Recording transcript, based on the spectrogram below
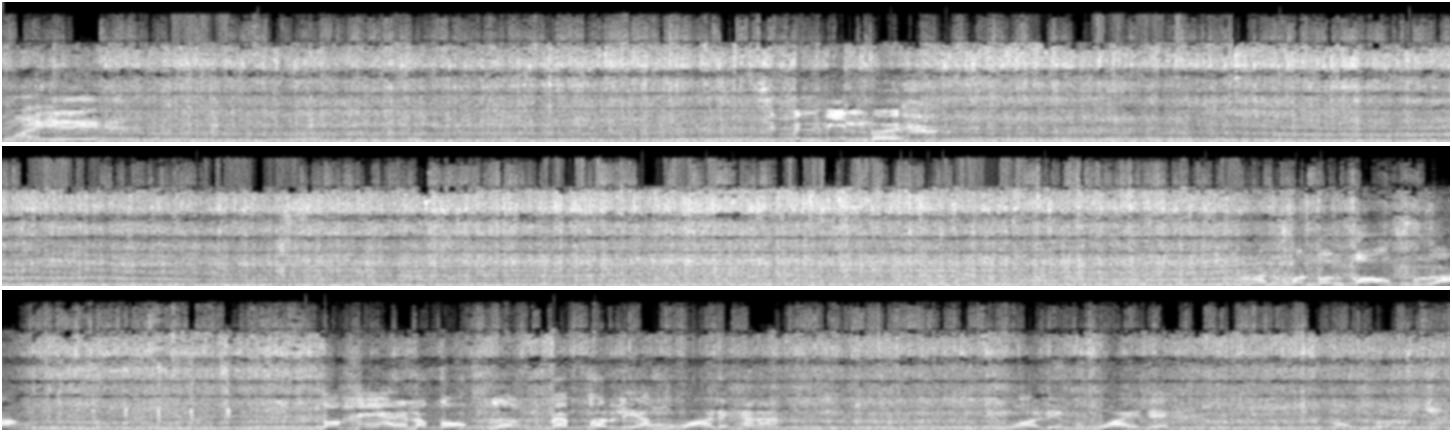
ห่วยดิสิเป็นวินเลย อ้าวทุกคนเบิ่งกองเฟืองต้องแห้งเลยเนาะกองเฟืองแบบเพื่อเลี้ยงหัวเลยค่ะนะเลี้ยงหัวเลี้ยงควายเด้กองเฟืองเนี่ย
